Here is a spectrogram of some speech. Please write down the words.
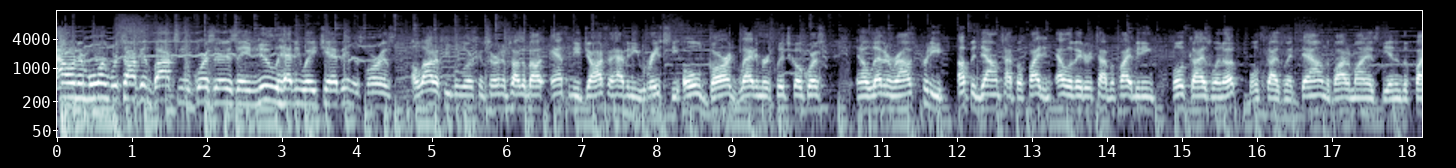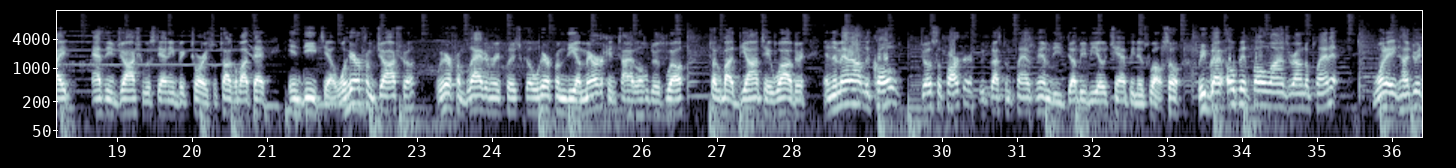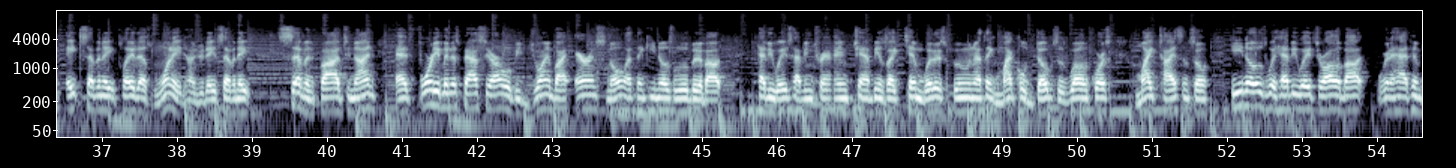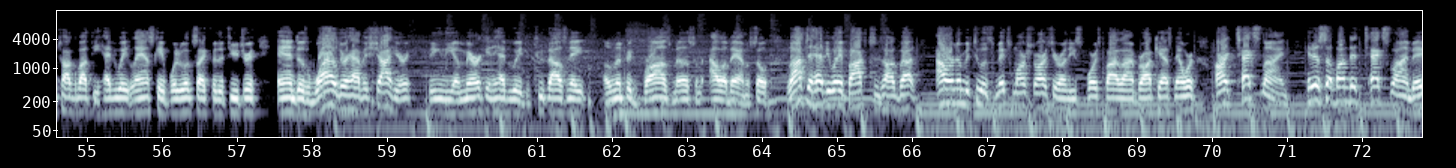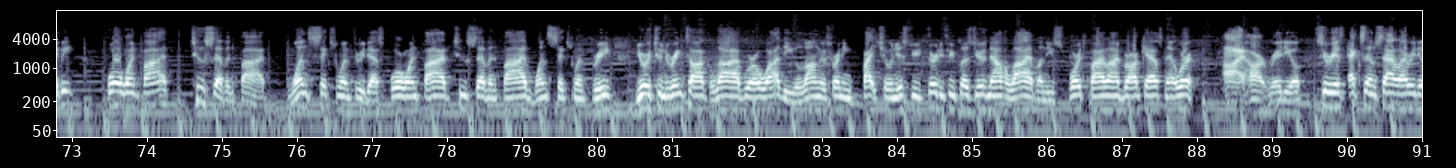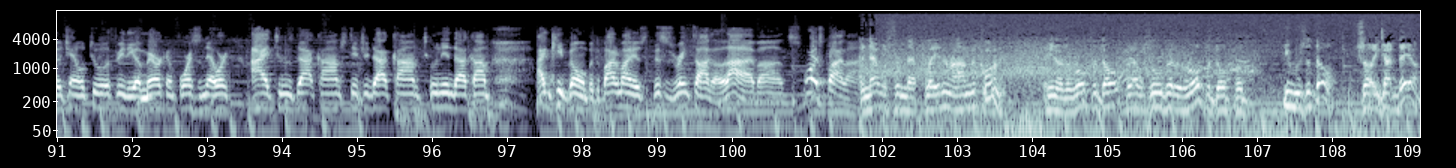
Hour number one, we're talking boxing. Of course, there is a new heavyweight champion as far as a lot of people are concerned. I'm talking about Anthony Joshua having erased the old guard, Vladimir Klitschko, of course in 11 rounds. Pretty up and down type of fight, an elevator type of fight, meaning both guys went up, both guys went down. The bottom line is, the end of the fight, Anthony Joshua standing victorious. We'll talk about that in detail. We'll hear from Joshua. We'll hear from Vladimir Klitschko. We'll hear from the American title holder as well. We'll talk about Deontay Wilder. And the man out in the cold, Joseph Parker, we've got some plans for him, the WBO champion as well. So we've got open phone lines around the planet. 1 800 878 play. That's 1 800 878 7529. At 40 minutes past the hour, we'll be joined by Aaron Snowell. I think he knows a little bit about heavyweights, having trained champions like Tim Witherspoon, I think Michael Dokes as well, of course, Mike Tyson. So he knows what heavyweights are all about. We're going to have him talk about the heavyweight landscape, what it looks like for the future, and does Wilder have a shot here, being the American heavyweight, the 2008 Olympic bronze medalist from Alabama. So lots of heavyweight boxing to talk about. Hour number two is mixed martial arts here on the Sports Byline Broadcast Network. Our text line. Hit us up on the text line, baby. 415 275 1613. That's 415 275 1613. You're tuned to Ring Talk live worldwide, the longest running fight show in history, 33 plus years now, live on the Sports Byline Broadcast Network, iHeartRadio, Sirius XM Satellite Radio Channel 203, the American Forces Network, iTunes.com, Stitcher.com, TuneIn.com. I can keep going, but the bottom line is this is Ring Talk live on Sports Byline. And that was from that plate around the corner. You know, the rope a dope, that was a little bit of rope a dope, but he was a dope. So he got down.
